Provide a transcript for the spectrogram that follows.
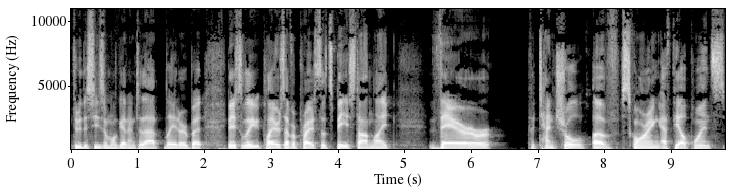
through the season. We'll get into that later. But basically, players have a price that's based on like their potential of scoring FPL points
